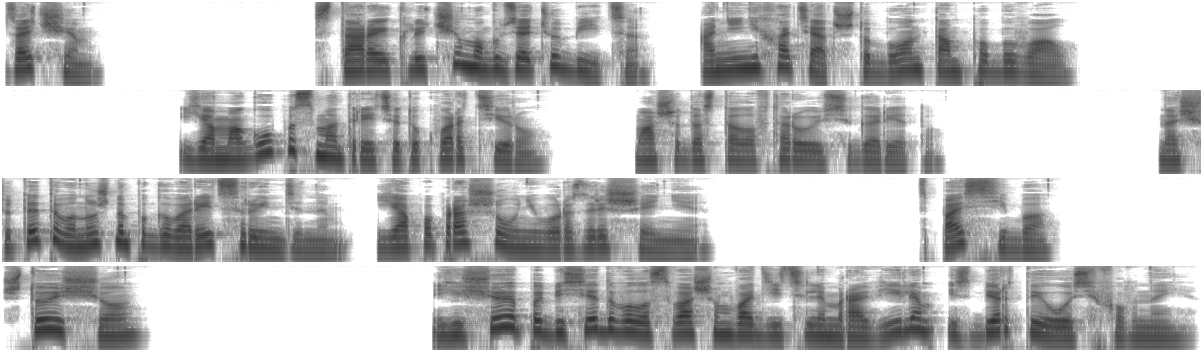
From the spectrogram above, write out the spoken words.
Зачем? Старые ключи мог взять убийца. Они не хотят, чтобы он там побывал. «Я могу посмотреть эту квартиру?» Маша достала вторую сигарету. «Насчет этого нужно поговорить с Рындиным. Я попрошу у него разрешения». «Спасибо. Что еще?» «Еще я побеседовала с вашим водителем Равилем и с Бертой Иосифовной.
